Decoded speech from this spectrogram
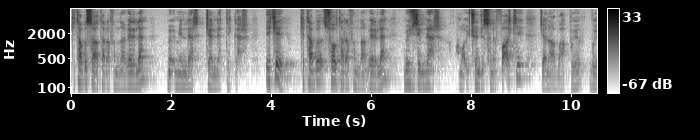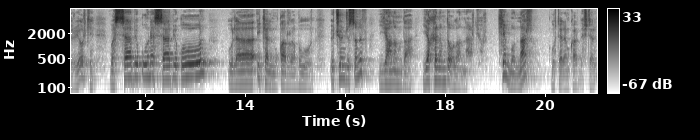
kitabı sağ tarafından verilen müminler, cennetlikler. İki, kitabı sol tarafından verilen mücrimler. Ama üçüncü sınıf var ki Cenab-ı Hak buyur, buyuruyor ki وَالسَّابِقُونَ السَّابِقُونَ اُولَٰئِكَ الْمُقَرَّبُونَ Üçüncü sınıf yanımda, yakınımda olanlar diyor. Kim bunlar? Muhterem kardeşlerim.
